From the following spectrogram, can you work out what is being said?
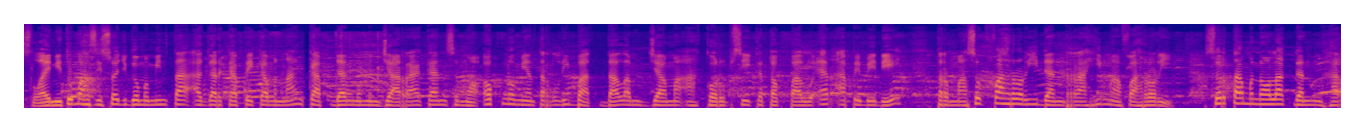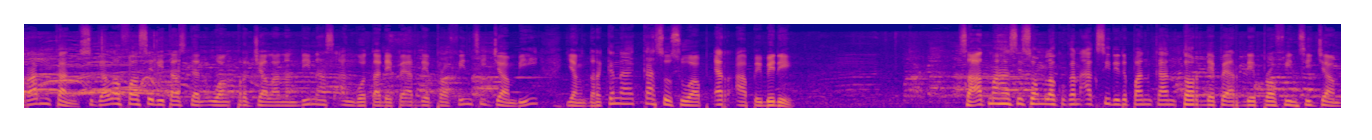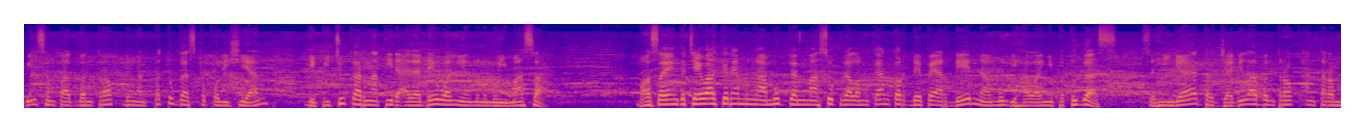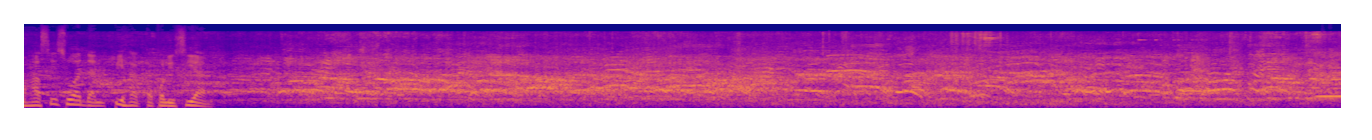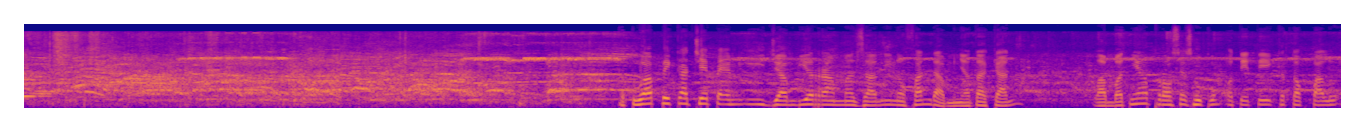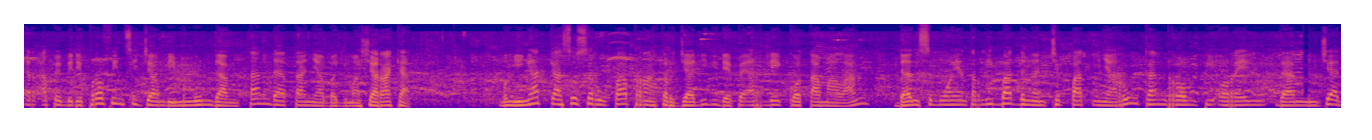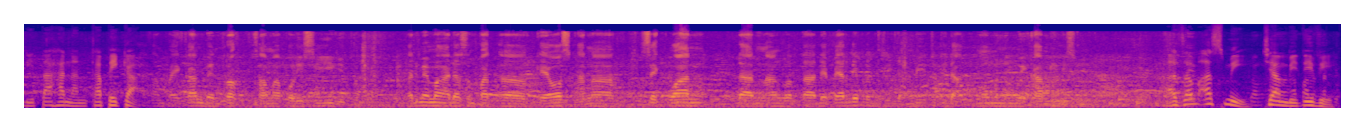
Selain itu, mahasiswa juga meminta agar KPK menangkap dan memenjarakan semua oknum yang terlibat dalam jamaah korupsi ketok palu RAPBD, termasuk Fahrori dan Rahima Fahrori serta menolak dan mengharamkan segala fasilitas dan uang perjalanan dinas anggota DPRD Provinsi Jambi yang terkena kasus suap RAPBD. Saat mahasiswa melakukan aksi di depan kantor DPRD Provinsi Jambi sempat bentrok dengan petugas kepolisian dipicu karena tidak ada dewan yang menemui masa. Masa yang kecewa akhirnya mengamuk dan masuk dalam kantor DPRD namun dihalangi petugas sehingga terjadilah bentrok antara mahasiswa dan pihak kepolisian. Ketua PKC PMI Jambi Ramazani Novanda menyatakan, lambatnya proses hukum OTT ketok palu RAPBD Provinsi Jambi mengundang tanda tanya bagi masyarakat. Mengingat kasus serupa pernah terjadi di DPRD Kota Malang dan semua yang terlibat dengan cepat menyarungkan rompi oranye dan menjadi tahanan KPK. Sampaikan bentrok sama polisi gitu. Tadi memang ada sempat uh, chaos karena sekwan dan anggota DPRD Provinsi Jambi itu tidak mau menemui kami di sini. Azam Asmi, Jambi TV.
